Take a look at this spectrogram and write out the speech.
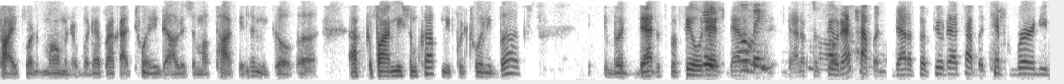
probably for the moment or whatever. I got twenty dollars in my pocket. Let me go. Uh, I could find me some company for twenty bucks. But that'll fulfill that. That'll, you know me. that'll fulfill that type of that'll fulfill that type of temporary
